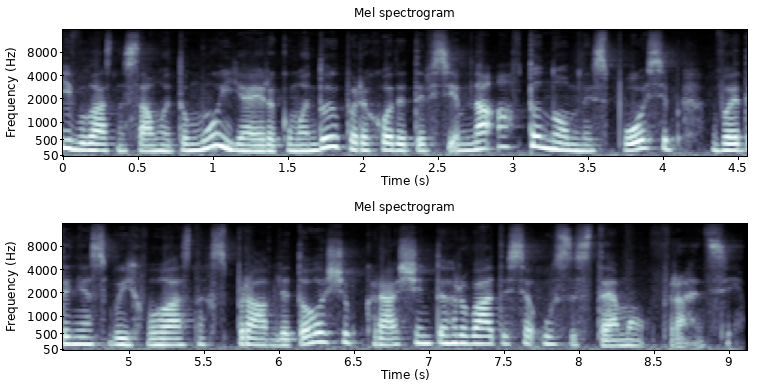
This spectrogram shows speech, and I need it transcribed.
І, власне, саме тому я і рекомендую переходити всім на автономний спосіб ведення своїх власних справ для того, щоб краще інтегруватися у систему Франції.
